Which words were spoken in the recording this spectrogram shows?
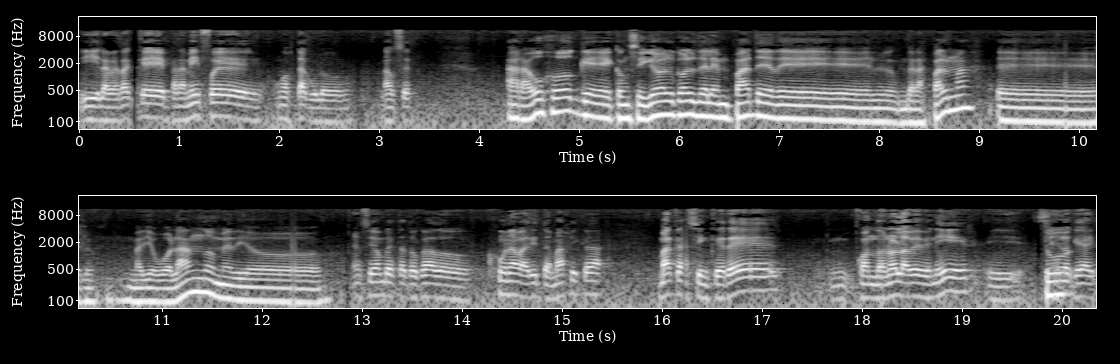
y la verdad que para mí fue un obstáculo Araujo que consiguió el gol del empate de, de Las Palmas, eh, medio volando, medio... Ese hombre está tocado con una varita mágica, marca sin querer, cuando no la ve venir y tuvo, lo que hay.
